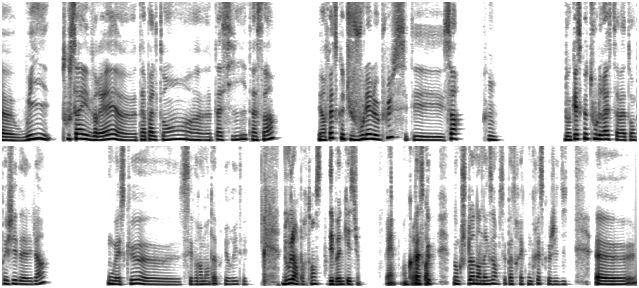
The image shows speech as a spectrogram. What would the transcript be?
euh, oui, tout ça est vrai, euh, t'as pas le temps, euh, t'as ci, t'as ça. Mais en fait, ce que tu voulais le plus, c'était ça. Mmh. Donc, est-ce que tout le reste, ça va t'empêcher d'aller là? Ou est-ce que c'est vraiment ta priorité? D'où l'importance des bonnes questions encore Parce Que, donc, je donne un exemple, c'est pas très concret ce que j'ai dit. Euh,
